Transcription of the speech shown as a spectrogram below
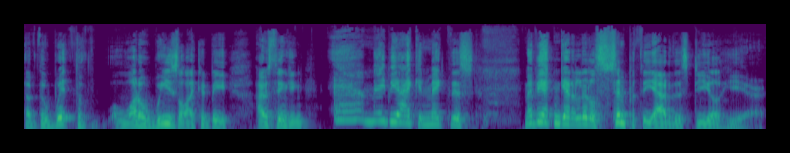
of the width of what a weasel I could be. I was thinking, eh, maybe I can make this, maybe I can get a little sympathy out of this deal here.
